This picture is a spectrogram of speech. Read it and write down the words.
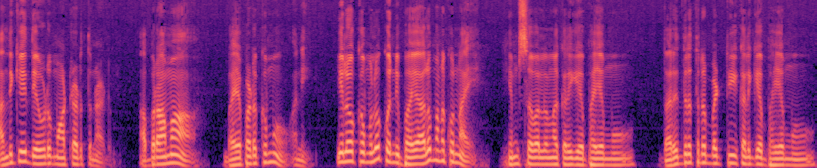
అందుకే దేవుడు మాట్లాడుతున్నాడు. అబ్రామా భయపడకము అని. ఈ లోకములో కొన్ని భయాలు మనకున్నాయి. హింస వలన కలిగే భయము దరిద్రతను బట్టి కలిగే భయము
